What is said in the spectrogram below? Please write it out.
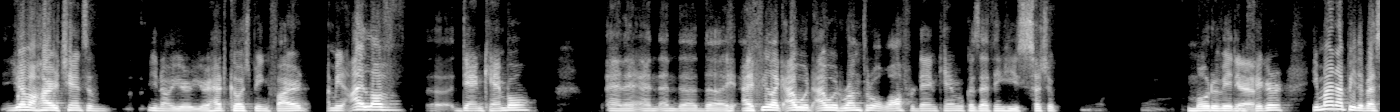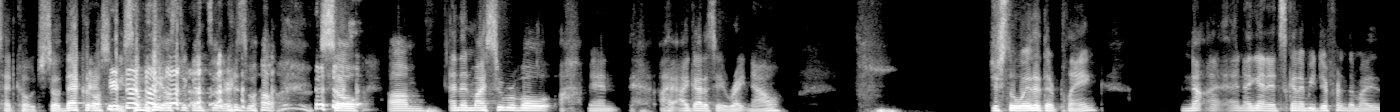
you have a higher chance of, you know, your your head coach being fired. I mean, I love uh, Dan Campbell, and and and the the I feel like I would I would run through a wall for Dan Campbell because I think he's such a motivating Yeah. figure. He might not be the best head coach, so that could also be somebody else to consider as well. So, um, and then my Super Bowl, ah, man, I, I gotta say right now, just the way that they're playing. Not, and again, it's gonna be different than my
